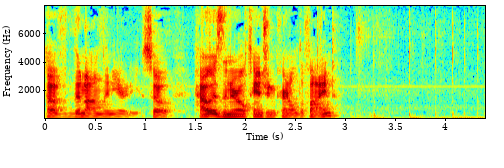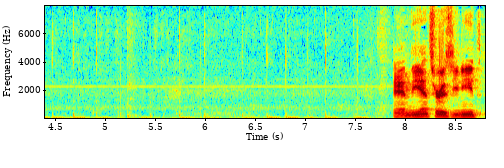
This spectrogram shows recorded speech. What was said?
of the nonlinearity. So how is the neural tangent kernel defined? And the answer is you need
